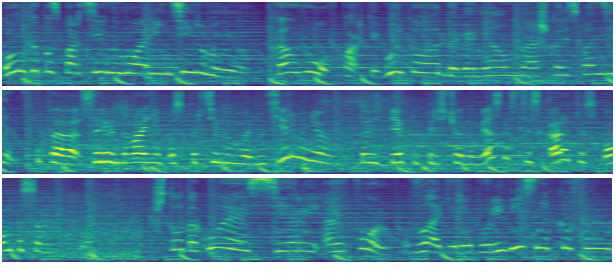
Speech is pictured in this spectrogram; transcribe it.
Гонка по спортивному ориентированию. Кого в парке Горького догонял наш корреспондент? Это соревнование по спортивному ориентированию, то есть бег по пересеченной местности с картой, с компасом. Вот. Что такое серый iPhone? В лагере «Буревестник» КФУ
